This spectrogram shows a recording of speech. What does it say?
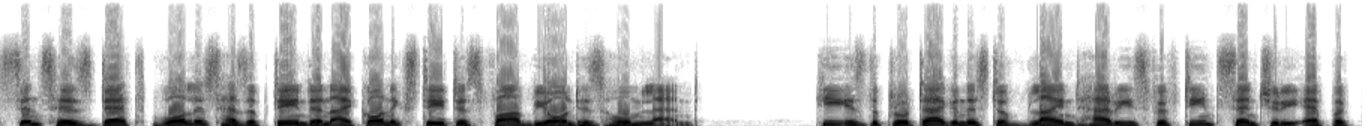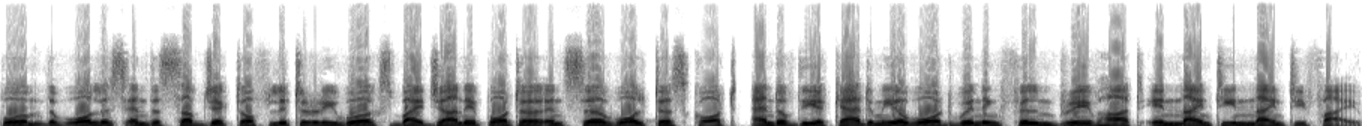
Since his death, Wallace has obtained an iconic status far beyond his homeland. He is the protagonist of Blind Harry's 15th century epic poem The Wallace and the subject of literary works by Jane Porter and Sir Walter Scott, and of the Academy Award-winning film Braveheart in 1995.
